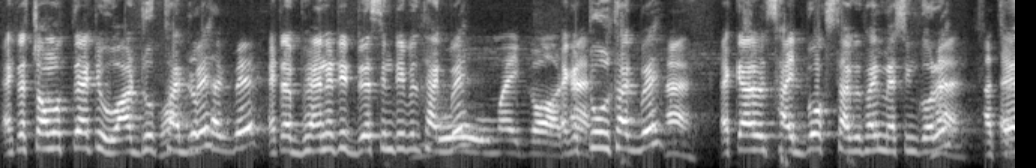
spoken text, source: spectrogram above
একটা চমৎকার একটি ওয়ার্ডরোব থাকবে। থাকবে। একটা ভ্যানিটি ড্রেসিং টেবিল থাকবে। ও মাই গড একটা টুল থাকবে। হ্যাঁ। একটা সাইড বক্স থাকবে ভাই ম্যাচিং করে। হ্যাঁ, আচ্ছা।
